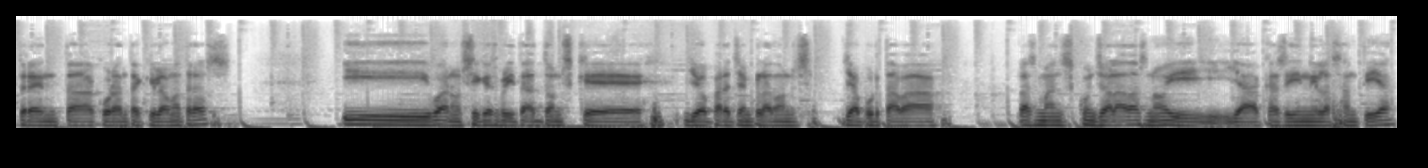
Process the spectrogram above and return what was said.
30-40 quilòmetres, i bueno, sí que és veritat doncs, que jo, per exemple, doncs, ja portava les mans congelades no? i ja quasi ni les sentia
